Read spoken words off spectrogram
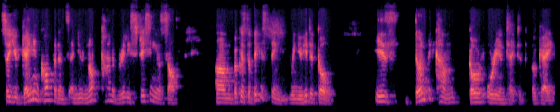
So you're gaining confidence and you're not kind of really stressing yourself. Um, because the biggest thing when you hit a goal is don't become goal orientated, okay?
